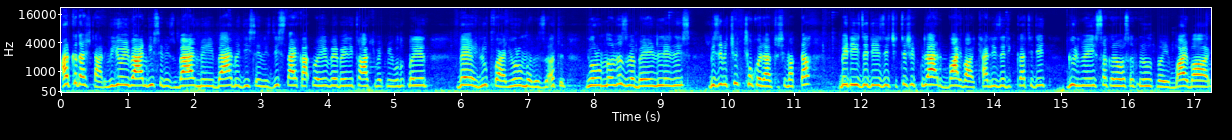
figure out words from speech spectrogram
Arkadaşlar videoyu beğendiyseniz beğenmeyi, beğenmediyseniz dislike atmayı ve beni takip etmeyi unutmayın. Ve lütfen yorumlarınızı atın. Yorumlarınız ve beğenileriniz bizim için çok önem taşımakta. Beni izlediğiniz için teşekkürler. Bay bay. Kendinize dikkat edin. Gülmeyi sakın ama sakın unutmayın. Bay bay.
